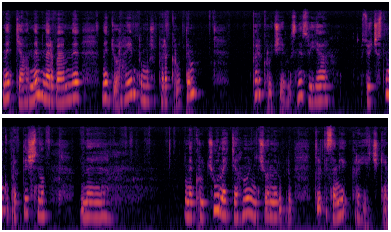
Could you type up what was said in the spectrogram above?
не тягнемо, не рвемо, не, не дергаємо, тому що перекрутимо, перекручуємо. Знизу я цю частинку практично не, не кручу, не тягну, нічого не роблю. Тільки самі краєчки.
